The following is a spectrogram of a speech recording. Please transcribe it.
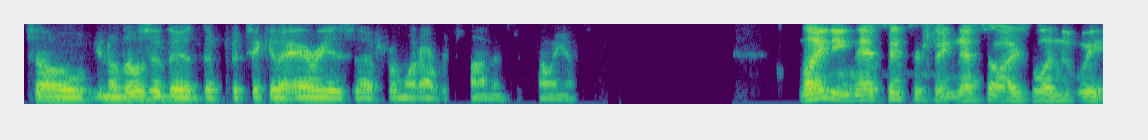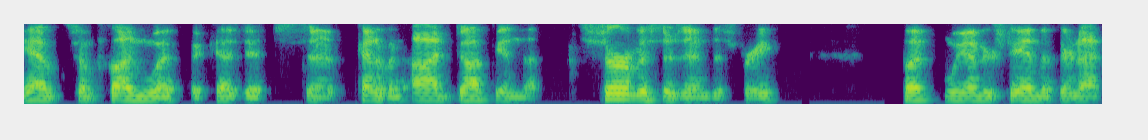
So, you know, those are the, the particular areas uh, from what our respondents are telling us. Mining, that's interesting. That's always one that we have some fun with because it's uh, kind of an odd duck in the services industry. But we understand that they're not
